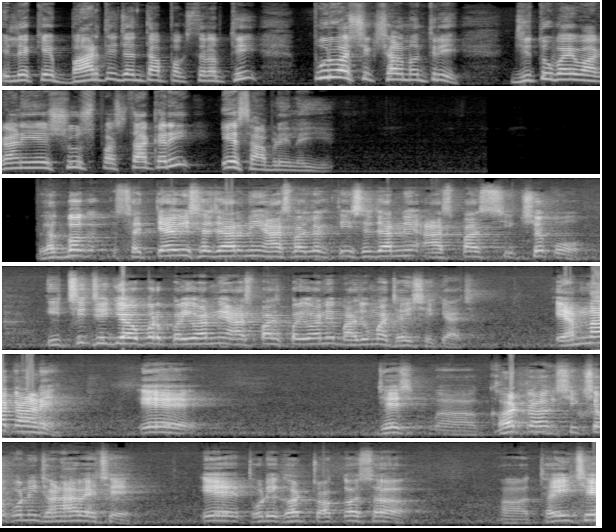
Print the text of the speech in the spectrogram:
એટલે કે ભારતીય જનતા પક્ષ તરફથી પૂર્વ શિક્ષણ મંત્રી જીતુભાઈ વાઘાણીએ શું સ્પષ્ટતા કરી, એ સાંભળી લઈએ. લગભગ સત્યાવીસ હજારની આસપાસ, લગભગ ત્રીસ હજારની આસપાસ શિક્ષકો ઈચ્છિત જગ્યા ઉપર પરિવારની આસપાસ પરિવારની બાજુમાં જઈ શક્યા છે. એમના કારણે એ જે ઘટ શિક્ષકોની જણાવે છે, એ થોડી ઘટ ચોક્કસ થઈ છે.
